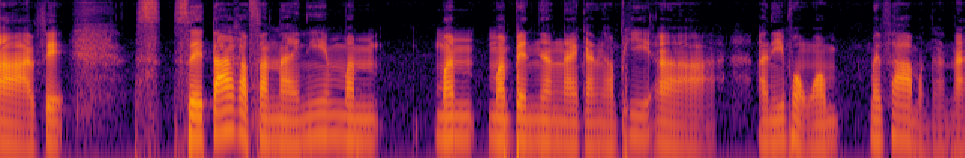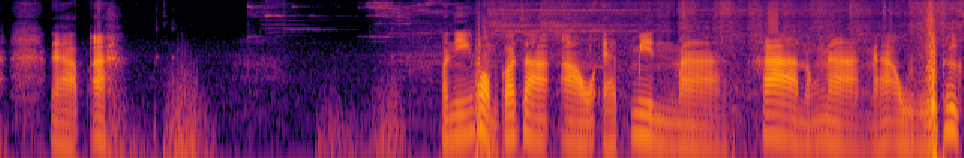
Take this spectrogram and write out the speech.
อ่าเซเซตากับซันไนนี่มันมันมันเป็นยังไงกันครับพี่อ่าอันนี้ผมว่าไม่ทราบเหมือนกันนะนะครับอะวันนี้ผมก็จะเอาแอดมินมาฆ่าน้องนางนะฮะโอ้โหถึก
